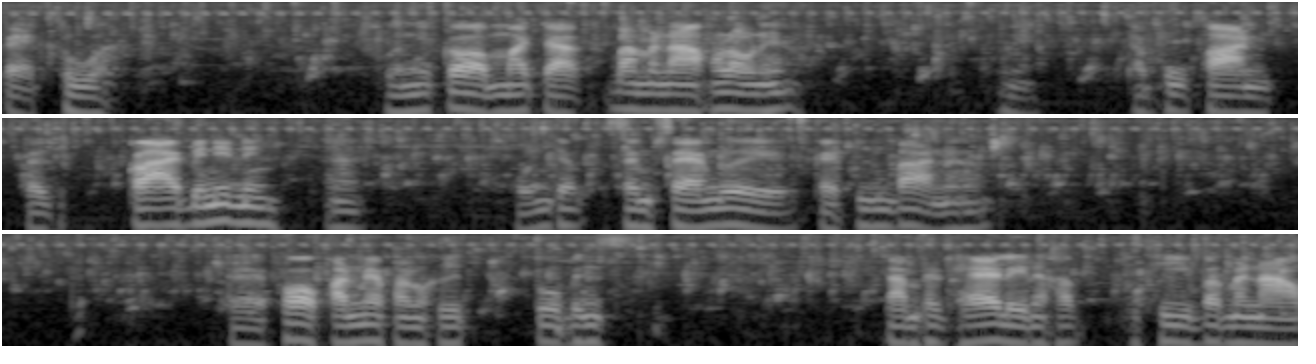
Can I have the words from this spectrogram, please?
แปดตัวส่วนี้ก็มาจากบ้านมะนาวของเราเนี่ย นี่ตะปูพานแต่กลายไปนิดนึงนะผลจะแซมๆด้วยไก่พื้นบ้านนะครับ แต่พ่อพันธุ์แม่พันธุ์มันคือตัวเป็นตามแท้ๆเลยนะครับ ที่บ้านมะนาว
